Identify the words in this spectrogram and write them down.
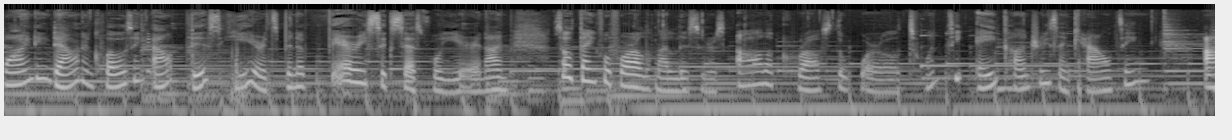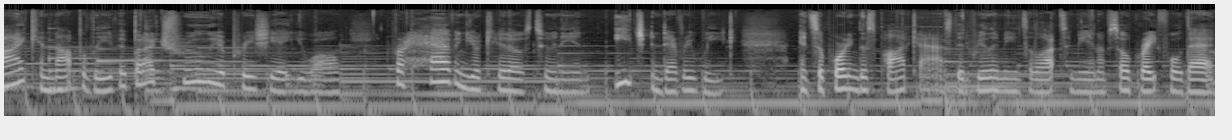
winding down and closing out this year. It's been a very successful year, and I'm so thankful for all of my listeners all across the world 28 countries and counting. I cannot believe it, but I truly appreciate you all for having your kiddos tune in each and every week and supporting this podcast. It really means a lot to me, and I'm so grateful that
